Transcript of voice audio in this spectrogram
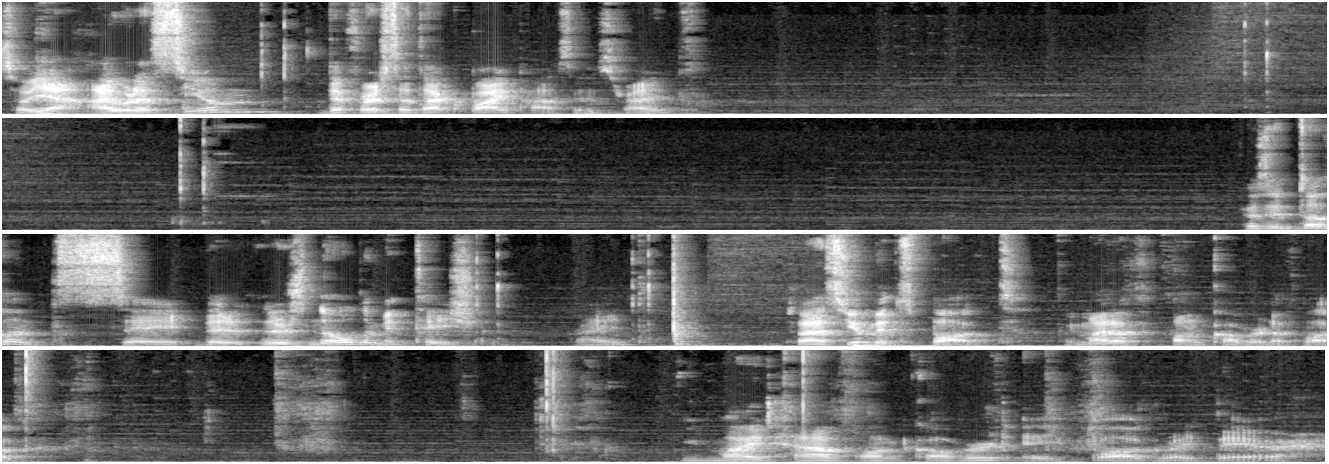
So yeah, I would assume the first attack bypasses, right? Because it doesn't say, there, there's no limitation, right? So I assume it's bugged. We might have uncovered a bug. We might have uncovered a bug right there.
